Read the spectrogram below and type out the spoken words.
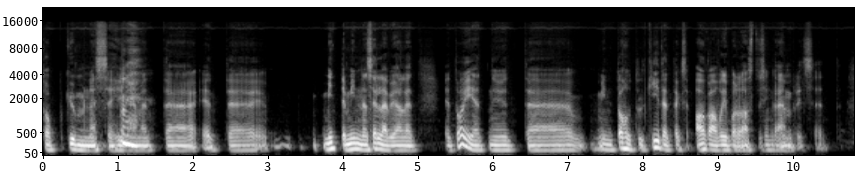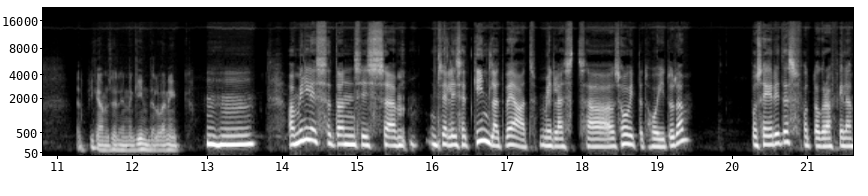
top kümnesse hiljem, et, et mitte minna selle peale, et, et oi, et nüüd äh, mind tohutult kiidetakse, aga võib-olla astusin ka ämbrisse, et, et pigem selline kindel valik mm. -hmm. aga millised on siis ähm, sellised kindlad vead, millest sa soovitad hoiduda poseerides fotograafile?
